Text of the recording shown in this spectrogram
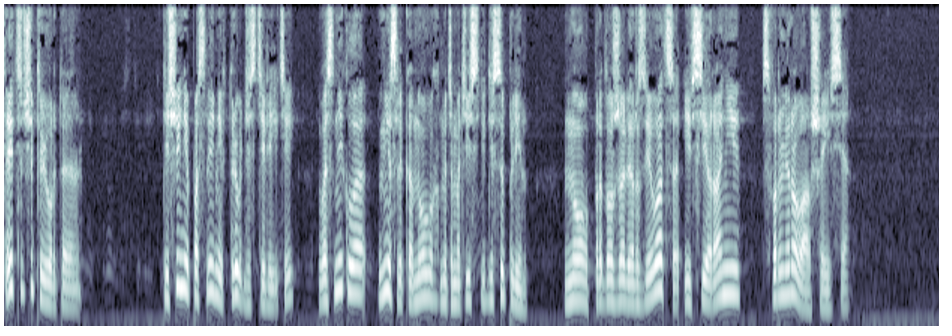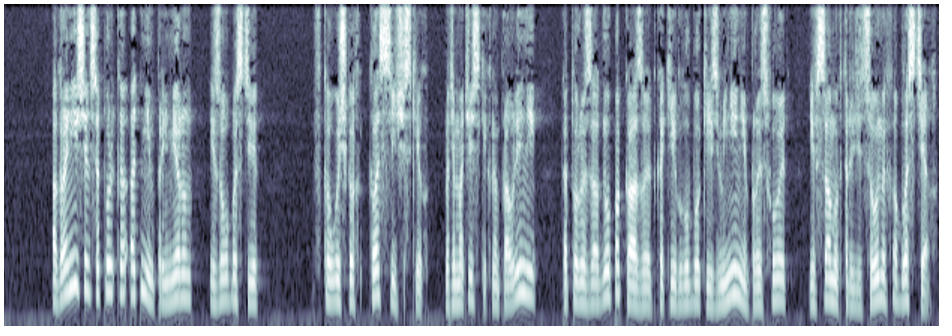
34. В течение последних трех десятилетий возникло несколько новых математических дисциплин, но продолжали развиваться и все ранее сформировавшиеся. Ограничимся только одним примером из области, в кавычках, классических математических направлений, который заодно показывает, какие глубокие изменения происходят и в самых традиционных областях.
